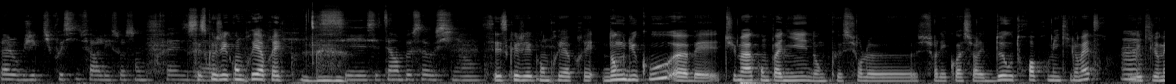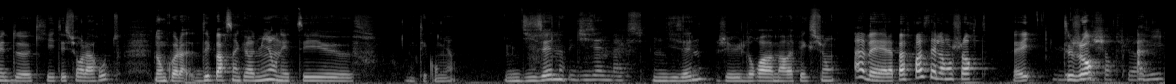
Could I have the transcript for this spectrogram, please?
pas l'objectif aussi de faire les 73. C'est ce euh, que j'ai compris après. C'était un peu ça aussi. hein. C'est ce que j'ai compris après. Donc du coup, euh, ben, tu m'as accompagné donc euh, sur le sur les quoi? Sur les deux ou trois premiers kilomètres, Mm. les kilomètres de- qui étaient sur la route. Donc voilà, départ 5h30, on était euh, on était combien? Une dizaine, Une dizaine max. une dizaine. J'ai eu le droit à ma réflexion. Ah ben elle a pas froid, elle est en short. Oui, Le Toujours fleuri.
